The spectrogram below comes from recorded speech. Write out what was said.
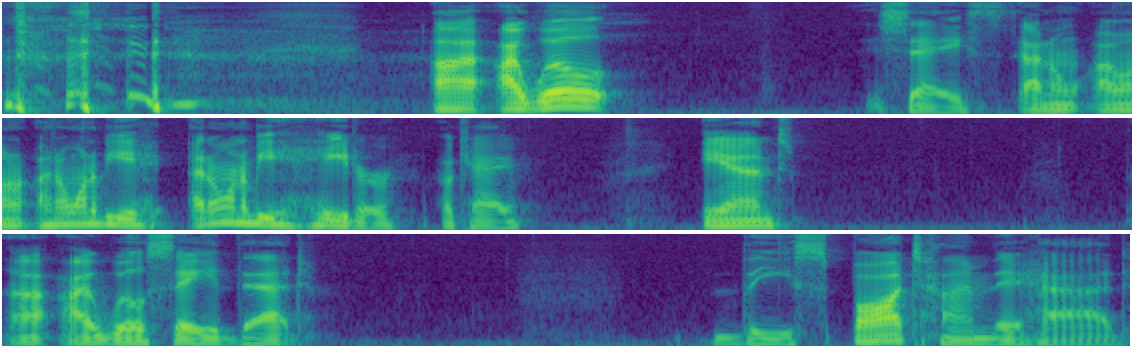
I I will say I don't I want I don't want to be I don't want to be a hater, okay? And uh, I will say that the spa time they had,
